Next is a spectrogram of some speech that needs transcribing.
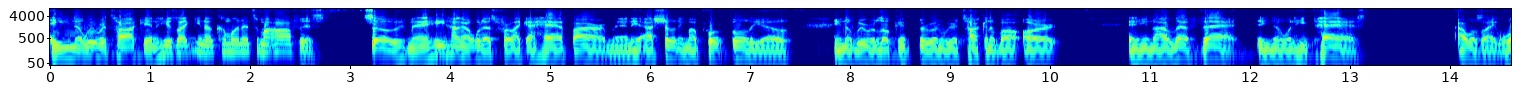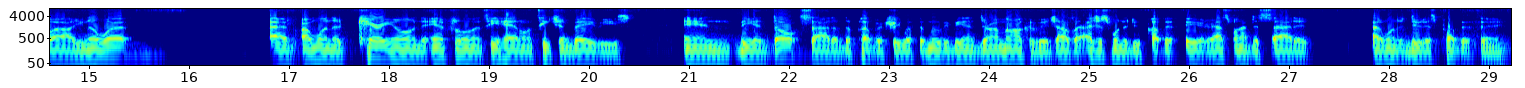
and you know, we were talking. He was like, you know, come on into my office. So, man, he hung out with us for like a half hour, man. He, I showed him my portfolio. You know, we were looking through and we were talking about art. And, you know, I left that. You know, when he passed, I was like, wow, you know what? I, I want to carry on the influence he had on teaching babies and the adult side of the puppetry with the movie being John Malkovich. I was like, I just want to do puppet theater. That's when I decided I want to do this puppet thing.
